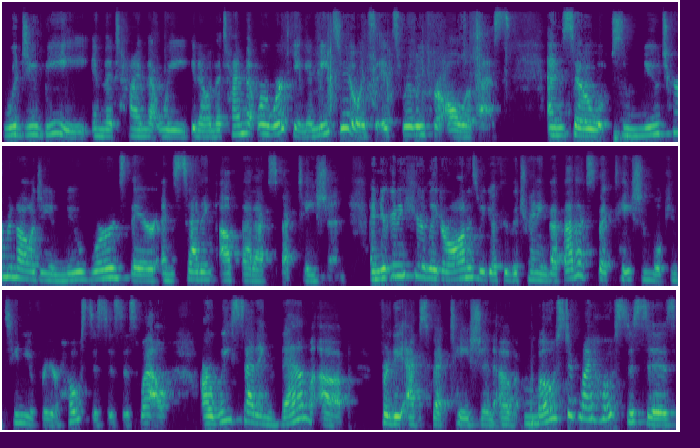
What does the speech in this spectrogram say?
would you be in the time that we, you know, in the time that we're working? And me too. It's, it's really for all of us. And so, some new terminology and new words there, and setting up that expectation. And you're going to hear later on as we go through the training that that expectation will continue for your hostesses as well. Are we setting them up? for the expectation of most of my hostesses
